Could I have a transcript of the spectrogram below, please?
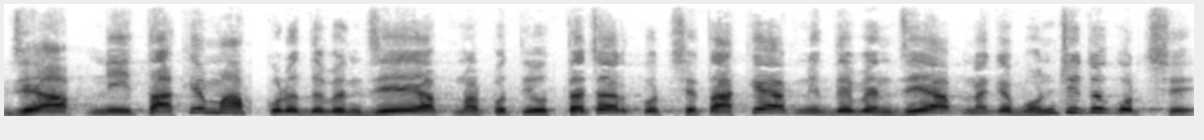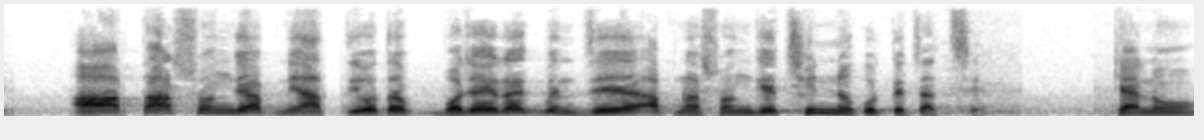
যে আপনি তাকে মাফ করে দেবেন, যে আপনার প্রতি অত্যাচার করছে, তাকে আপনি দেবেন, যে আপনাকে বঞ্চিত করছে। আর তার সঙ্গে আপনি আত্মীয়তা বজায় রাখবেন যে আপনার সঙ্গে ছিন্ন করতে চাচ্ছে। কেন?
